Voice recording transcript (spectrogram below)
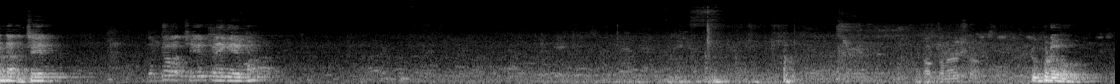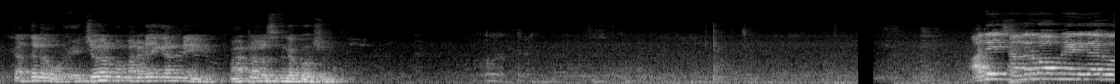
అన్న చైర్ దగ్గర చైర్ పైకి ఏమా ఇప్పుడు పెద్దలు ఎజ్జివరపు మరడి గారిని మాట్లాడాల్సిందిగా కోరుచున్నాం. అదే చంద్రబాబు నాయుడు గారు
